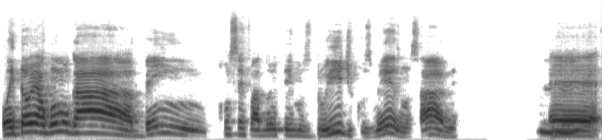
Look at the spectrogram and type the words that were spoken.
ou então em algum lugar bem conservador em termos druídicos mesmo, sabe? Uhum. É,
